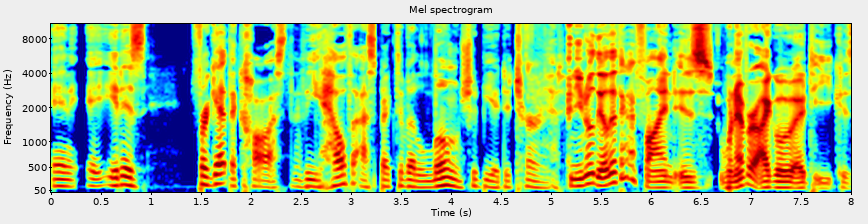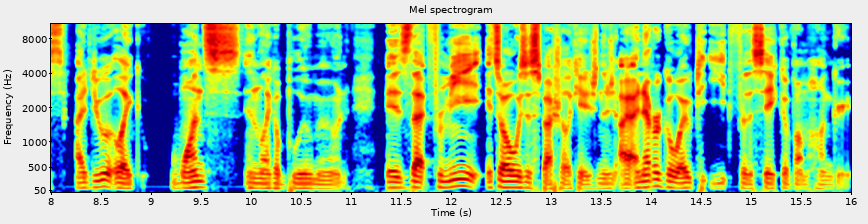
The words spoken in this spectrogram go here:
and it, it is. Forget the cost. The health aspect of it alone should be a deterrent. And you know, the other thing I find is whenever I go out to eat, because I do it like once in like a blue moon is that for me it's always a special occasion. I, I, never go out to eat for the sake of i'm hungry.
